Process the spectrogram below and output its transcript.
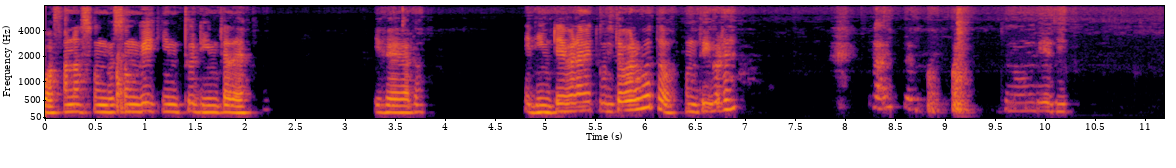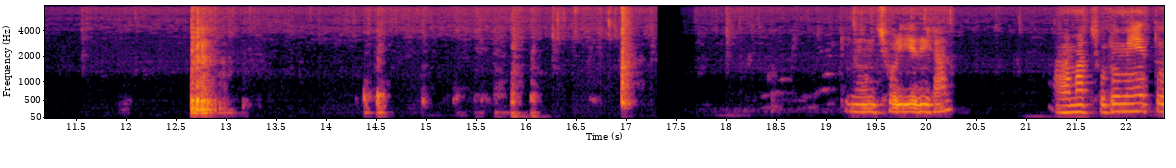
বসানোর সঙ্গে সঙ্গেই কিন্তু ডিমটা দেখো কী হয়ে গেল। এই ডিমটা এবার আমি তুলতে পারব তো খুন্তি করে? নুন দিয়ে দিই। নুন ছড়িয়ে দিলাম। আর আমার ছোট মেয়ে তো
